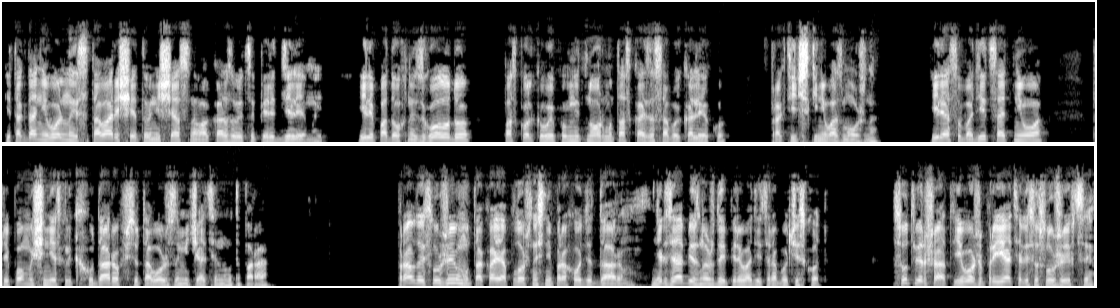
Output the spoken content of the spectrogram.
И тогда невольные сотоварищи этого несчастного оказываются перед дилеммой. Или подохнуть с голоду, поскольку выполнить норму, таская за собой калеку, практически невозможно. Или освободиться от него при помощи нескольких ударов все того же замечательного топора. Правда и служивому такая оплошность не проходит даром. Нельзя без нужды переводить рабочий скот. Суд вершат его же приятели-сослуживцы,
